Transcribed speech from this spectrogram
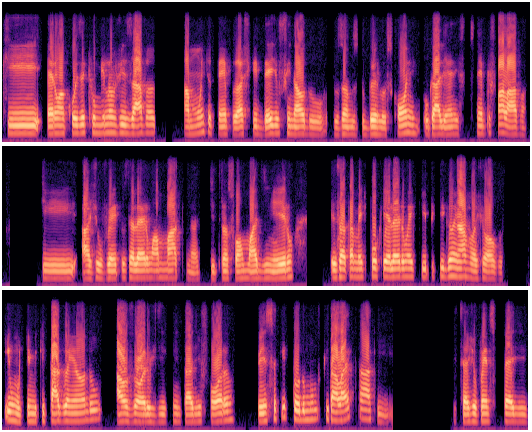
que era uma coisa que o Milan visava há muito tempo. Acho que desde o final do, dos anos do Berlusconi, o Galliani sempre falava que a Juventus ela era uma máquina de transformar dinheiro, exatamente porque ela era uma equipe que ganhava jogos. E um time que está ganhando, aos olhos de quem está de fora, pensa que todo mundo que tá lá é craque. Se a Juventus pede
